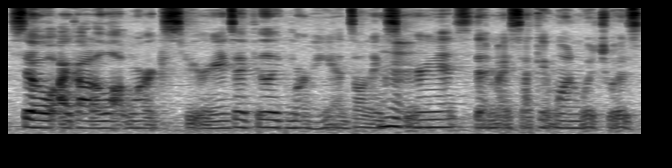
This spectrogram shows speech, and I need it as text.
So I got a lot more experience. I feel like more hands-on Mm-hmm. experience than my second one, which was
